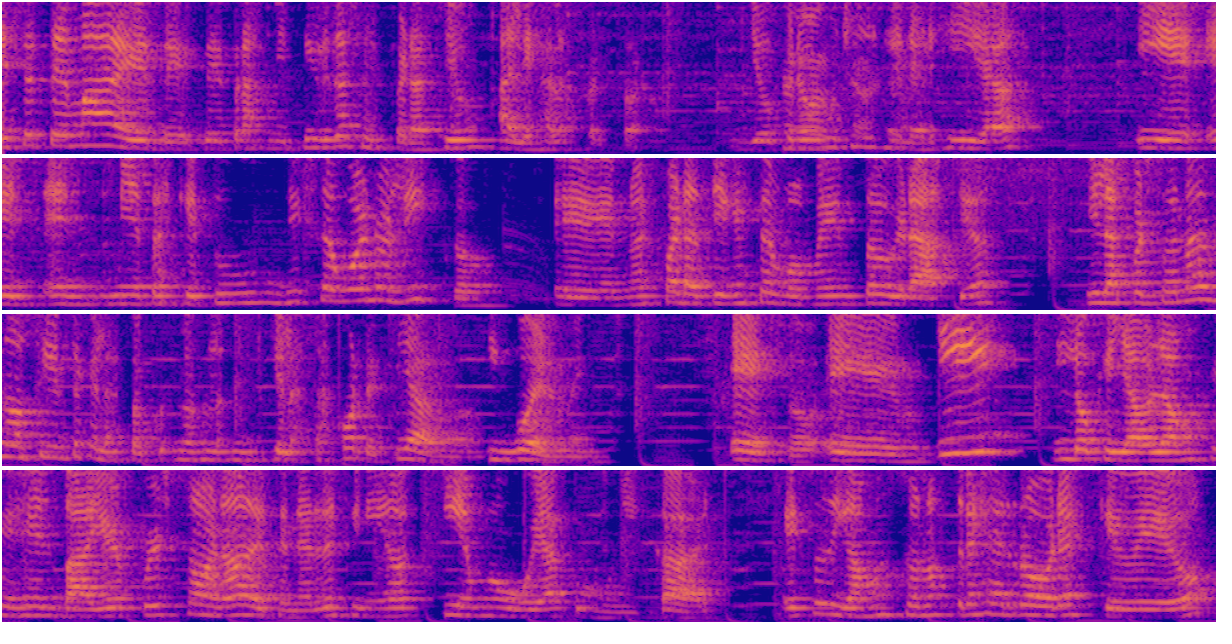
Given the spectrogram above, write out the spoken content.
ese tema de, transmitir desesperación aleja a las personas. Yo creo mucho en energías y mientras que tú dices, bueno, listo, eh, no es para ti en este momento, gracias. Y las personas no sienten que la, que la estás correteando y vuelven. Eso. Eh, y lo que ya hablamos que es el buyer persona, de tener definido a quién me voy a comunicar. Eso, digamos, son los tres errores que veo,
